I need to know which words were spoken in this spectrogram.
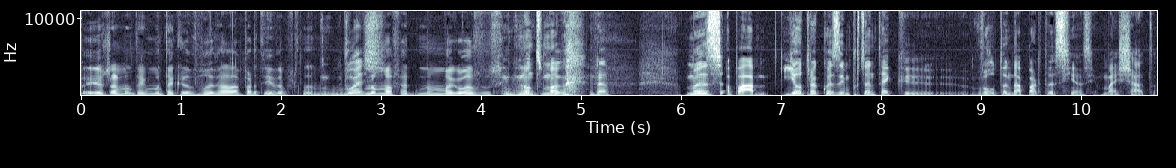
Eu já não tenho muita credibilidade à partida, portanto, Pois. não me, afeta, não me magoas assim. Não tanto. te mago... não. Mas, opá, e outra coisa importante é que, voltando à parte da ciência, mais chata,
